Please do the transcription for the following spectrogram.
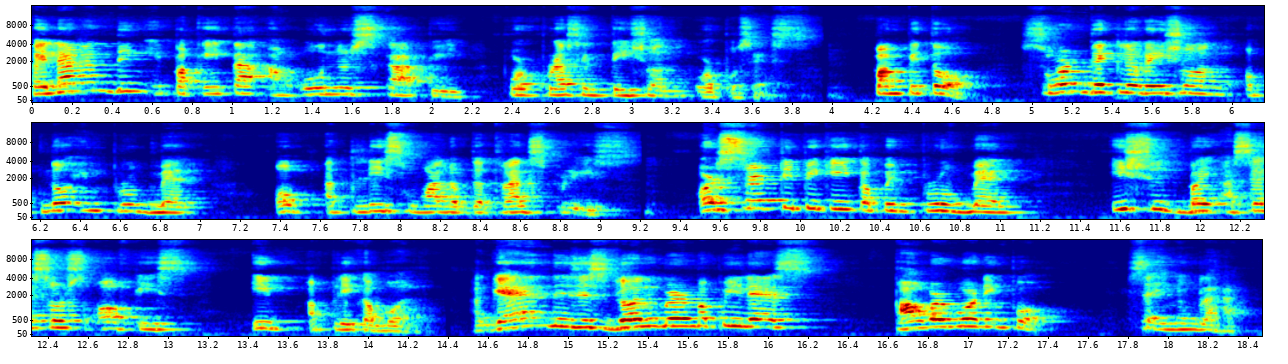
Kailangan ding ipakita ang owner's copy for presentation purposes. Pampito, sworn declaration of no improvement of at least one of the transferees or certificate of improvement issued by assessor's office if applicable. Again, this is Joliver Mapiles. Power morning po sa inyong lahat.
